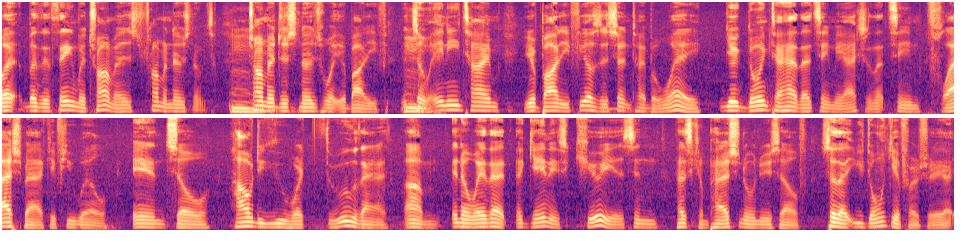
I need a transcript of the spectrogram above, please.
But but the thing with trauma is trauma knows no time. Mm. Trauma just knows what your body feels. And so Mm. anytime your body feels a certain type of way, you're going to have that same reaction, that same flashback, if you will. And so how do you work through that um, in a way that again is curious and has compassion on yourself so that you don't get frustrated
